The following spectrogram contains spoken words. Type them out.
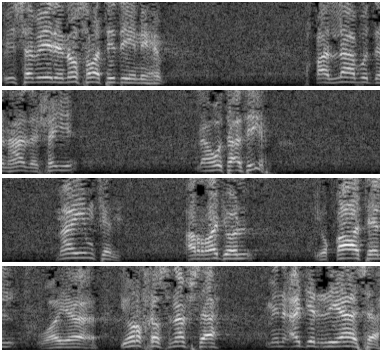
في سبيل نصرة دينهم. فقال لا بد أن هذا شيء له تأثير. ما يمكن الرجل يقاتل ويرخص نفسه من أجل رياسه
